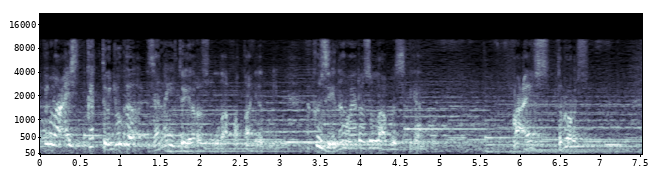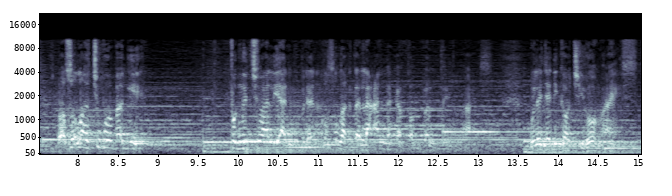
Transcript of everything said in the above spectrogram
Tapi Ma'is kata juga Zana itu ya Rasulullah Fatahir ni? Aku zina wahai Rasulullah bersihkan Ma'is terus Rasulullah cuba bagi Pengecualian kepada Rasulullah kata La'alla kata balti Ma'is Boleh jadi kau cium Ma'is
